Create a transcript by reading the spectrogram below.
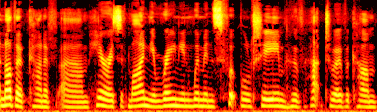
another kind of um, heroes of mine, the Iranian women's football team, who've had to overcome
